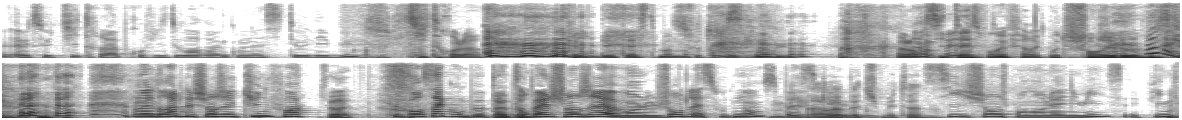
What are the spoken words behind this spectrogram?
avec ce titre-là provisoire euh, qu'on a cité au début. Ce titre-là, qu'elle déteste maintenant. Ce truc Alors, si thèse.fr écoute, changez-le. on a le droit de le changer qu'une fois. C'est vrai C'est pour ça qu'on peut, peut pas le changer avant le jour de la soutenance. Parce ah que bah, tu m'étonnes. S'il change pendant la nuit, c'est fini.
